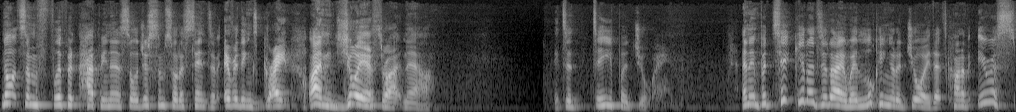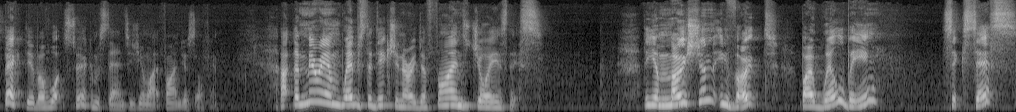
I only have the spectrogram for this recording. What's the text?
Not some flippant happiness or just some sort of sense of everything's great. I'm joyous right now. It's a deeper joy. And in particular, today, we're looking at a joy that's kind of irrespective of what circumstances you might find yourself in. Uh, the Merriam Webster Dictionary defines joy as this the emotion evoked by well being, success,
